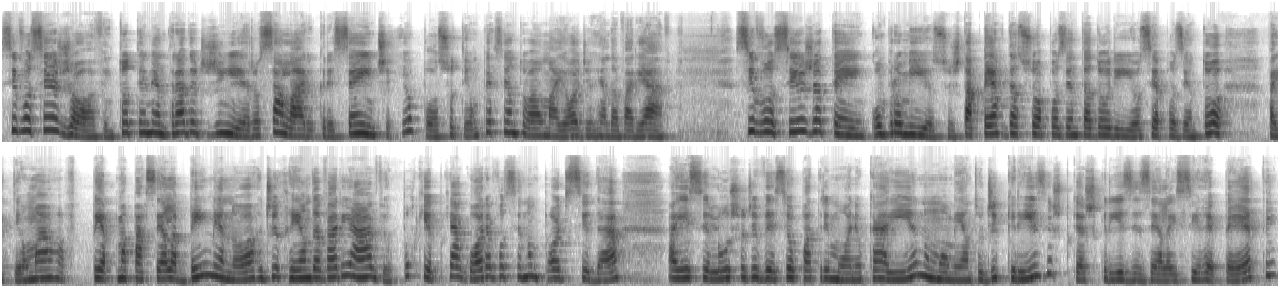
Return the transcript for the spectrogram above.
Se você é jovem, estou tendo entrada de dinheiro, salário crescente, eu posso ter um percentual maior de renda variável. Se você já tem compromissos, está perto da sua aposentadoria ou se aposentou, vai ter uma, uma parcela bem menor de renda variável. Por quê? Porque agora você não pode se dar a esse luxo de ver seu patrimônio cair num momento de crises, porque as crises elas se repetem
